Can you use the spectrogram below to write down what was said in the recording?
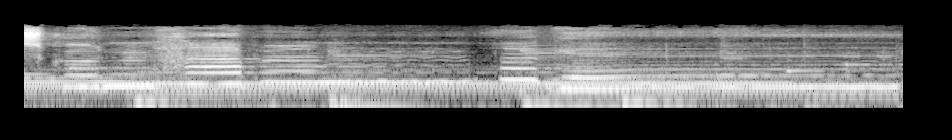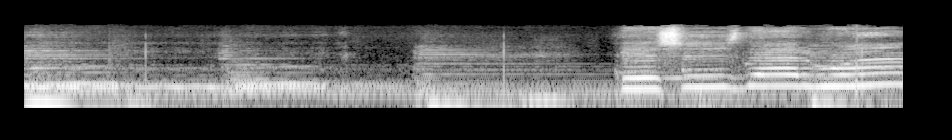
This couldn't happen again. This is that once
